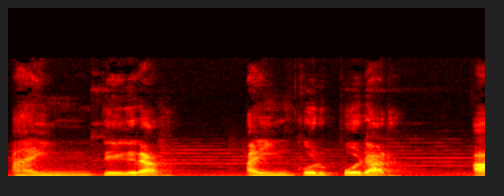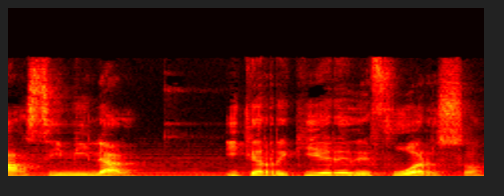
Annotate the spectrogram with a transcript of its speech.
a integrar, a incorporar, a asimilar y que requiere de esfuerzo.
